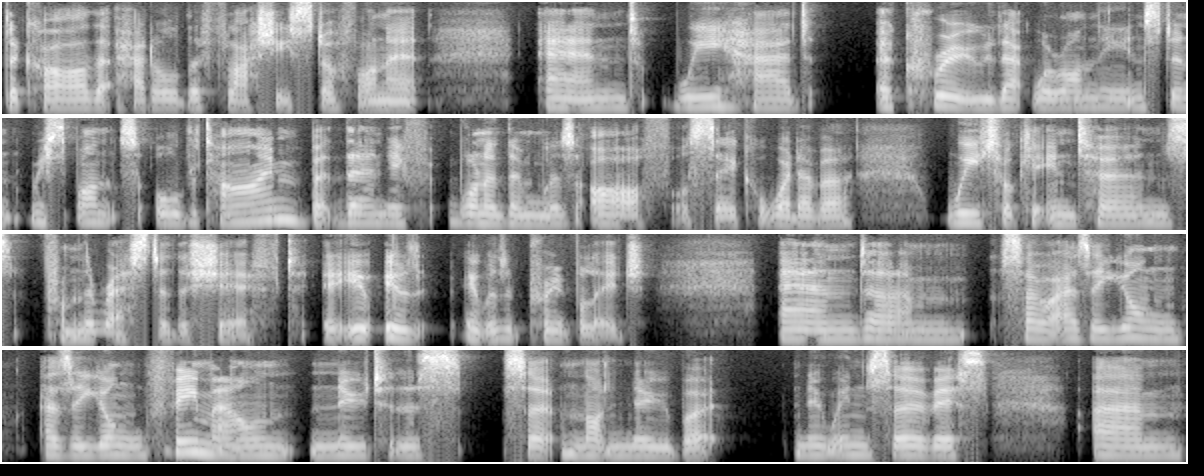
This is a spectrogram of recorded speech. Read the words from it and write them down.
the car that had all the flashy stuff on it. And we had a crew that were on the instant response all the time. But then if one of them was off or sick or whatever, we took it in turns from the rest of the shift. It, it was it was a privilege. And um, so as a young as a young female new to this certain not new but new in service, um,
